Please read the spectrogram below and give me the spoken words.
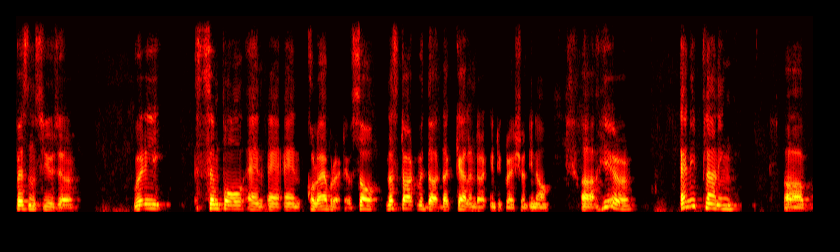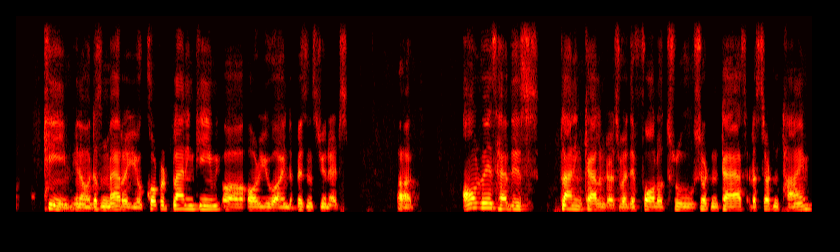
business user very simple and, and, and collaborative. So let's start with the, the calendar integration. You know, uh, here, any planning uh, team, you know, it doesn't matter your corporate planning team or, or you are in the business units, uh, always have these planning calendars where they follow through certain tasks at a certain time.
